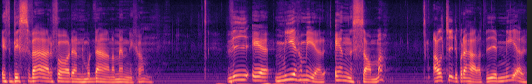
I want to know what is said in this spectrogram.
ett besvär för den moderna människan. Vi är mer och mer ensamma. Allt tyder på det här att vi är mer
